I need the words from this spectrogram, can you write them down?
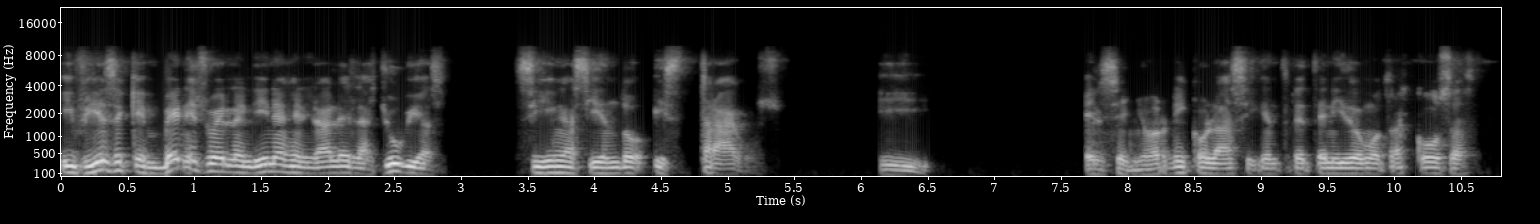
Y fíjese que en Venezuela, en líneas generales, las lluvias siguen haciendo estragos. Y el señor Nicolás sigue entretenido en otras cosas.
